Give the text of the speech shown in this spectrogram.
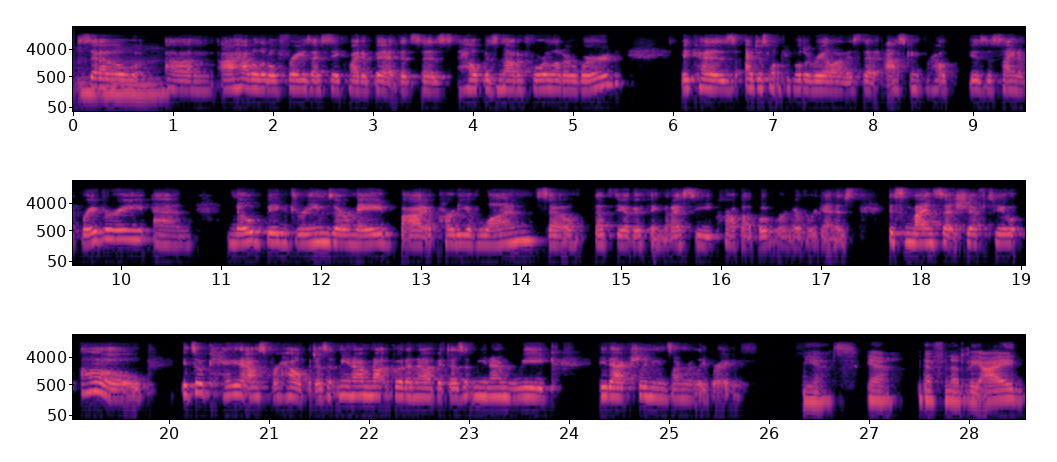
Mm-hmm. So um, I have a little phrase I say quite a bit that says, help is not a four letter word because I just want people to realize that asking for help is a sign of bravery and no big dreams are made by a party of one. So that's the other thing that I see crop up over and over again is this mindset shift to, oh, it's okay to ask for help. It doesn't mean I'm not good enough. It doesn't mean I'm weak. It actually means I'm really brave. Yes. Yeah, definitely. I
